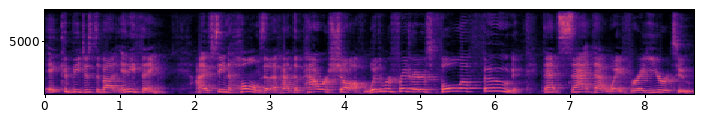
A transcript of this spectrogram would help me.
it could be just about anything. I've seen homes that have had the power shut off with refrigerators full of food that sat that way for a year or two.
